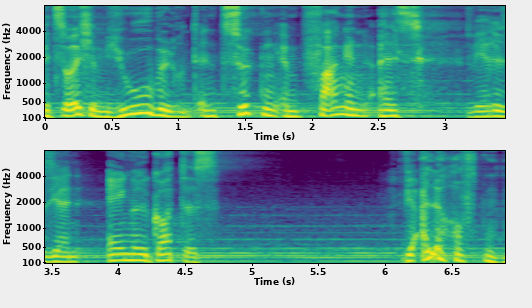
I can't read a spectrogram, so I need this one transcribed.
mit solchem Jubel und Entzücken empfangen, als wäre sie ein Engel Gottes. Wir alle hofften,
